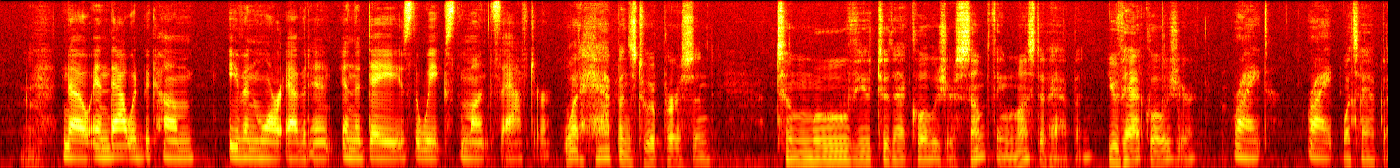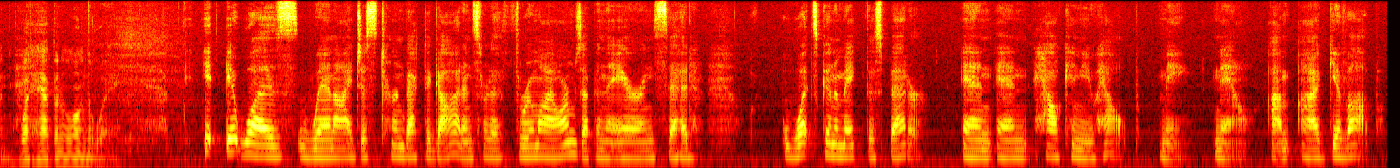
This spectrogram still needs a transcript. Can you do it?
No, and that would become even more evident in the days, the weeks, the months after. What happens to a person to move you to that closure? Something must have happened. You've had closure. Right, right. What's happened? What happened along the way? It, it was when I just turned back to God and sort of threw my arms up in the air and said, What's going to make this better? And, and how can you help me now? I'm, I give up.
